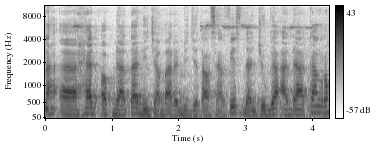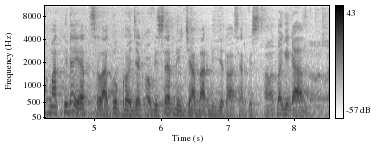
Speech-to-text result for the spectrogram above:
uh, Head of Data di Jabar Digital Service dan juga ada Kang Rohmat Hidayat selaku Project Officer di Jabar Digital Service. Selamat pagi Kang. Selamat pagi.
